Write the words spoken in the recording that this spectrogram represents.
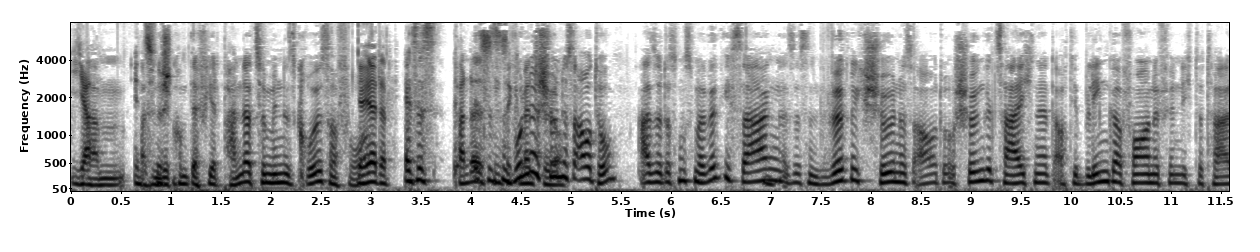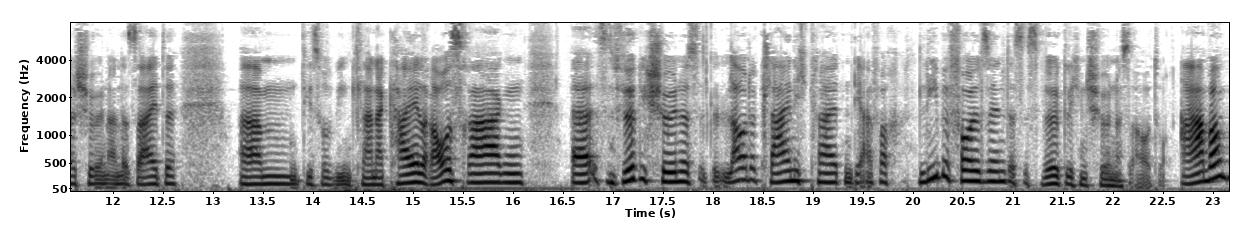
Ja, ähm, also mir kommt der Fiat Panda zumindest größer vor. Ja, ja, der es ist, Panda es ist ein, ein wunderschönes höher. Auto. Also das muss man wirklich sagen. Mhm. Es ist ein wirklich schönes Auto, schön gezeichnet. Auch die Blinker vorne finde ich total schön an der Seite ähm, die so wie ein kleiner Keil rausragen. Äh, es ist wirklich schönes, lauter Kleinigkeiten, die einfach liebevoll sind. Es ist wirklich ein schönes Auto. Aber,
